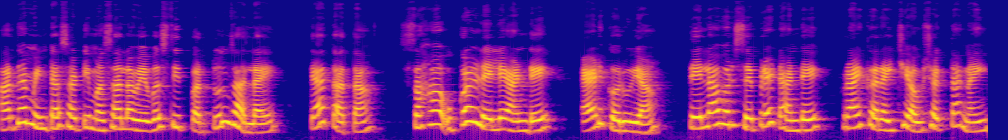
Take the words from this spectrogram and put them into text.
अर्ध्या मिनटासाठी मसाला व्यवस्थित परतून झाला आहे त्यात आता सहा उकळलेले अंडे ॲड करूया. तेलावर सेपरेट अंडे फ्राय करायची आवश्यकता नाही.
